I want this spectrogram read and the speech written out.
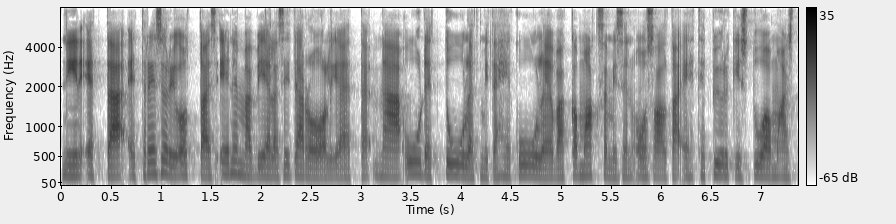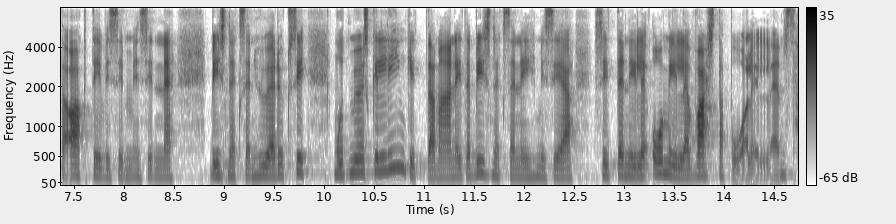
Niin että, että treasury ottaisi enemmän vielä sitä roolia, että nämä uudet tuulet, mitä he kuulee vaikka maksamisen osalta, että he pyrkisivät tuomaan sitä aktiivisimmin sinne bisneksen hyödyksi, mutta myöskin linkittää auttamaan niitä bisneksen ihmisiä sitten niille omille vastapuolillensa.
